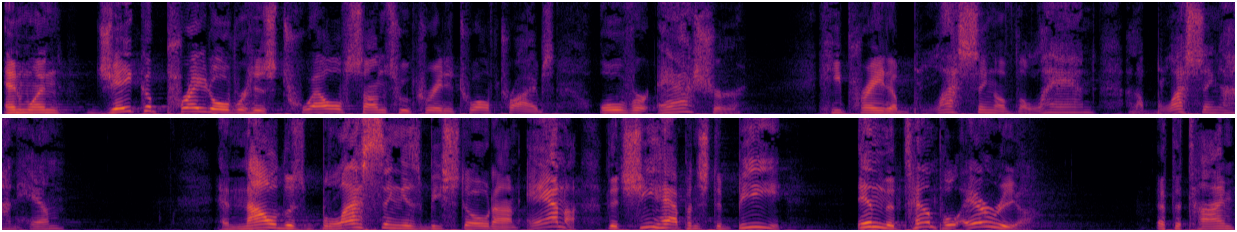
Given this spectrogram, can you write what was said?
And when Jacob prayed over his 12 sons who created 12 tribes, over Asher, he prayed a blessing of the land and a blessing on him. And now this blessing is bestowed on Anna, that she happens to be in the temple area at the time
